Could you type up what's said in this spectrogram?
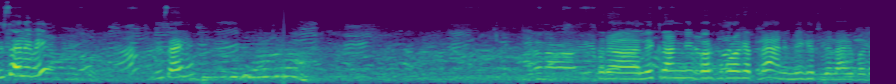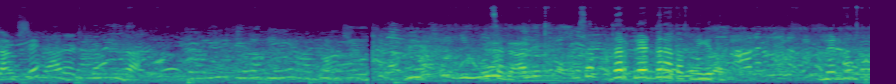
दिसायले मी? दिसायले? तर लेकरांनी बर्फ गोळा आहे आणि मी घेतलेला आहे बदाम शेक. दर धर प्लेट धर हातात मी घेते. प्लेट धर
